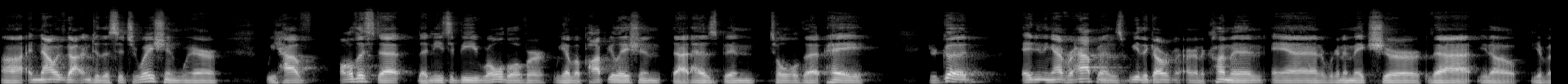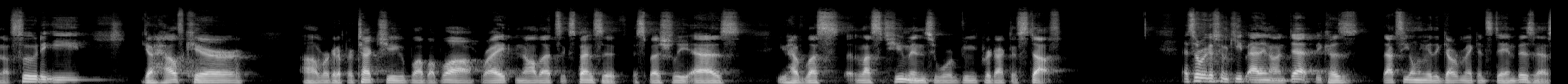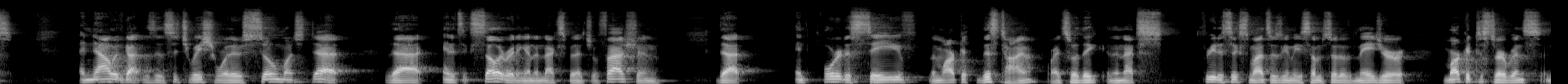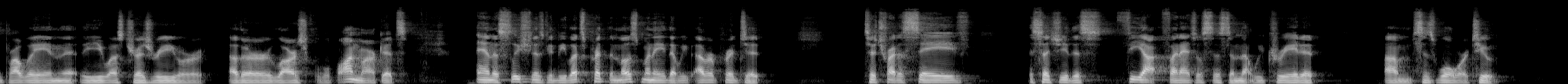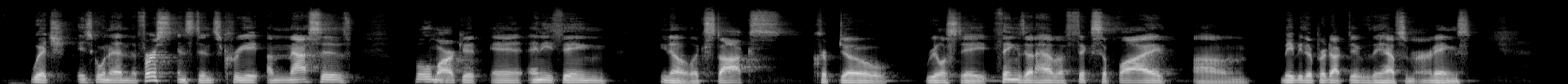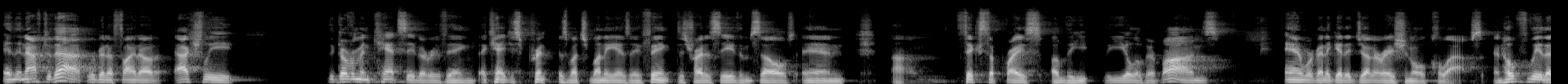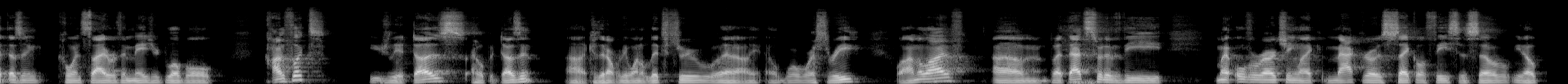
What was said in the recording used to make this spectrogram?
Uh, and now we've gotten to the situation where we have all this debt that needs to be rolled over. We have a population that has been told that, Hey, you're good. Anything ever happens, we, the government, are going to come in and we're going to make sure that, you know, you have enough food to eat, you got health care, uh, we're going to protect you, blah, blah, blah. Right. And all that's expensive, especially as you have less, less humans who are doing productive stuff. And so we're just going to keep adding on debt because that's the only way the government can stay in business. And now we've gotten to the situation where there's so much debt that, and it's accelerating in an exponential fashion that in order to save the market this time, right? So they, in the next three to six months, there's going to be some sort of major market disturbance and probably in the, the US treasury or other large global bond markets. And the solution is going to be let's print the most money that we've ever printed to try to save essentially this fiat financial system that we've created um, since World War II, which is going to, in the first instance, create a massive bull market in anything, you know, like stocks, crypto, real estate, things that have a fixed supply. Um, maybe they're productive, they have some earnings. And then after that, we're going to find out actually the government can't save everything. They can't just print as much money as they think to try to save themselves and um, fix the price of the, the yield of their bonds. And we're going to get a generational collapse. And hopefully that doesn't coincide with a major global conflict. Usually it does. I hope it doesn't, because uh, I don't really want to live through uh, World War III while I'm alive. Um, but that's sort of the my overarching like macro cycle thesis. So you know,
